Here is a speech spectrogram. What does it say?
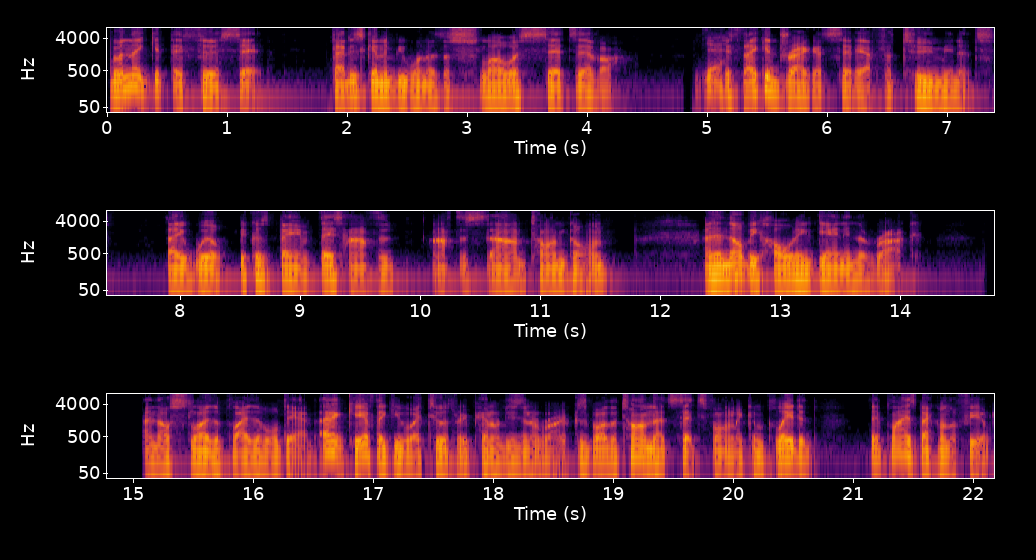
When they get their first set, that is going to be one of the slowest sets ever. Yeah. If they can drag that set out for two minutes, they will because bam, there's half the half the um, time gone, and then they'll be holding down in the ruck, and they'll slow the play the ball down. I don't care if they give away two or three penalties in a row because by the time that set's finally completed, their players back on the field.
